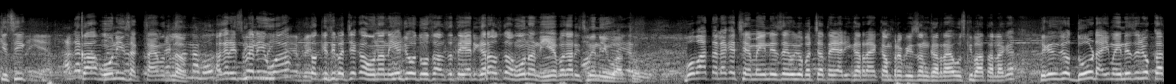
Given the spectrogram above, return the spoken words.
किसी का हो नहीं सकता। है मतलब। अगर इसमें नहीं हुआ तो किसी बच्चे का होना नहीं है जो दो साल से तैयारी कर रहा है उसका होना नहीं है अगर इसमें नहीं हुआ तो। वो बात अलग है छह महीने से जो बच्चा तैयारी कर रहा है कम प्रिपरेशन कर रहा है उसकी बात अलग है। लेकिन जो दो ढाई महीने से जो कर,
